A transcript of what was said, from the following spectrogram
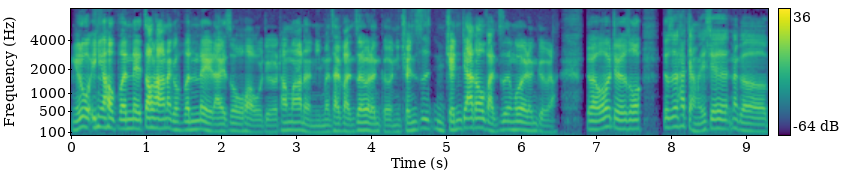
你如果硬要分类，照他那个分类来说的话，我觉得他妈的你们才反社会人格，你全是你全家都反社会人格啊。对，我会觉得说，就是他讲的一些那个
